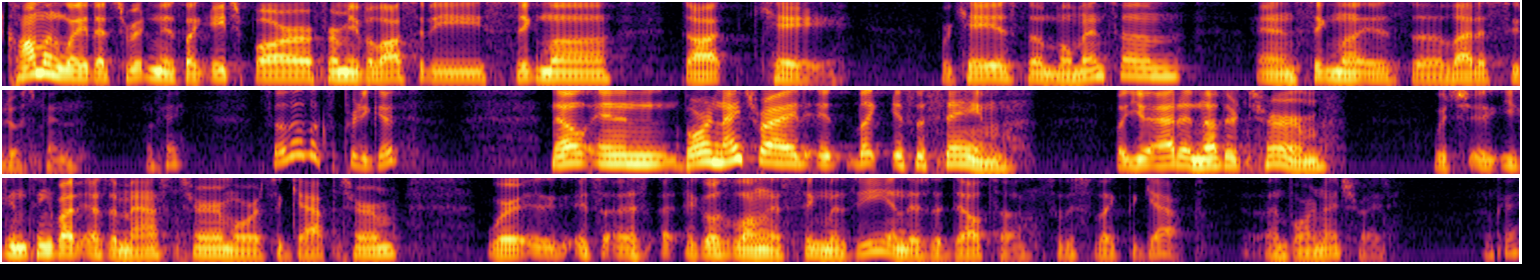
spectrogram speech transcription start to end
common way that's written is like h bar Fermi velocity sigma dot k, where k is the momentum and sigma is the lattice pseudospin. Okay, so that looks pretty good. Now in boron nitride, it like it's the same, but you add another term, which uh, you can think about it as a mass term or it's a gap term, where it, it's as, uh, it goes along as sigma z and there's a delta. So this is like the gap in boron nitride. Okay,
